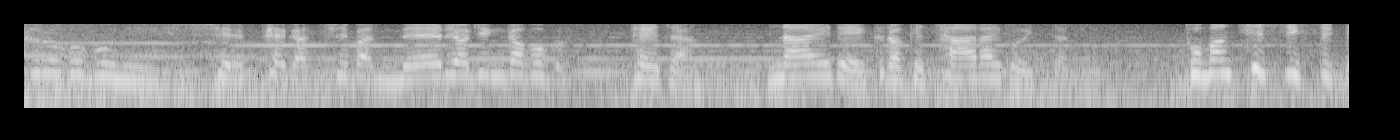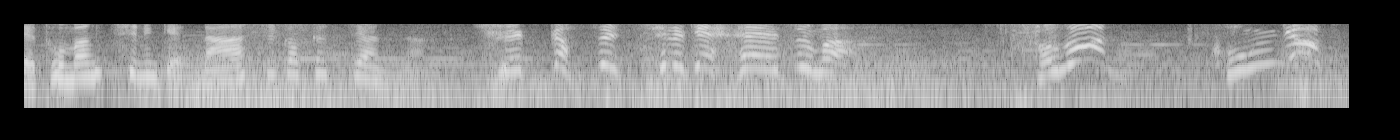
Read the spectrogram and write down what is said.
그러고 보니 실패가 집안 내력인가 보군. 대장 나에 대해 그렇게 잘 알고 있다면 도망칠 수 있을 때 도망치는 게 나았을 것 같지 않나? 죄값을 치르게 해주마. 전원 공격!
